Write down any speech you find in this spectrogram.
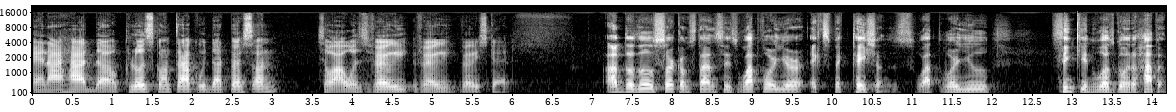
and I had uh, close contact with that person, so I was very, very, very scared. Under those circumstances, what were your expectations? What were you thinking was going to happen?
